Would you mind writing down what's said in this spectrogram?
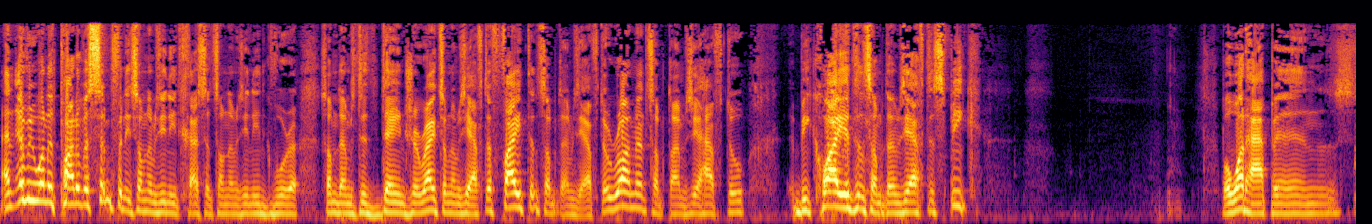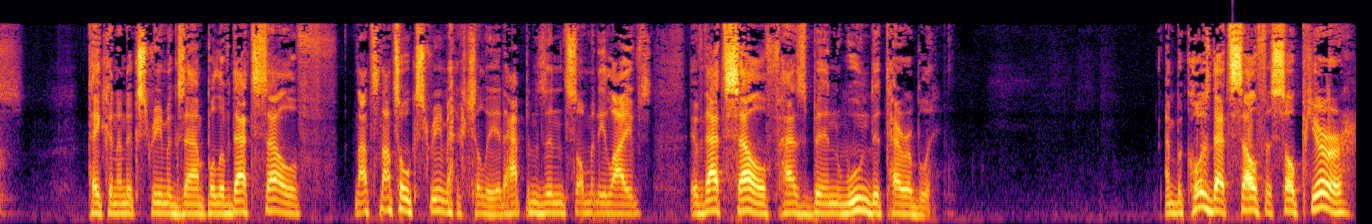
And everyone is part of a symphony. Sometimes you need chesed, sometimes you need gvura, sometimes it's danger, right? Sometimes you have to fight and sometimes you have to run and sometimes you have to be quiet and sometimes you have to speak. But what happens? Taking an extreme example of that self not, not so extreme, actually. It happens in so many lives. If that self has been wounded terribly, and because that self is so pure,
